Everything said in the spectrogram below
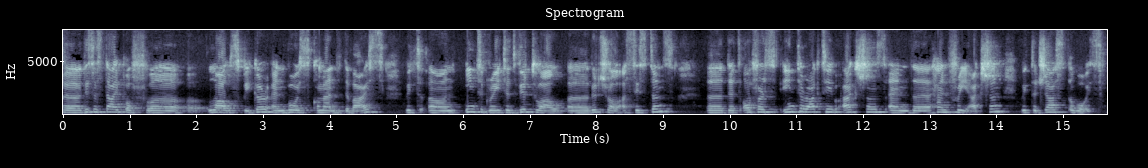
Uh, this is type of uh, loudspeaker and voice command device with an integrated virtual uh, virtual assistant uh, that offers interactive actions and uh, hand-free action with just a voice.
